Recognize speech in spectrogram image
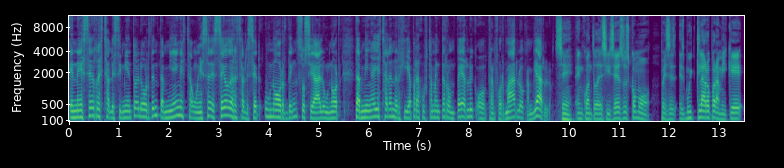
en ese restablecimiento del orden también está, o en ese deseo de restablecer un orden social, un orden, también ahí está la energía para justamente romperlo o transformarlo o cambiarlo. Sí, en cuanto decís eso, es como, pues es muy claro para mí que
